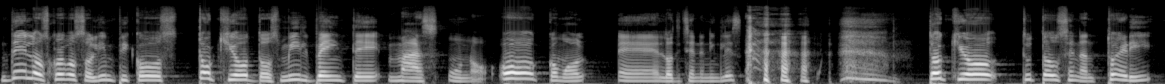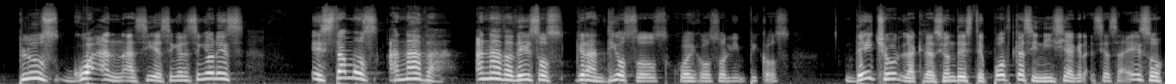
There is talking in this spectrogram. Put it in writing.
de los Juegos Olímpicos Tokio 2020 más uno, o como eh, lo dicen en inglés, Tokio 2020 plus one. Así es, señores y señores estamos a nada, a nada de esos grandiosos Juegos Olímpicos. De hecho, la creación de este podcast inicia gracias a eso,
